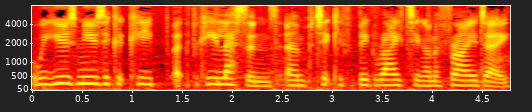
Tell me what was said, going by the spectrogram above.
We use music key, uh, for key lessons, um, particularly for big writing on a Friday.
